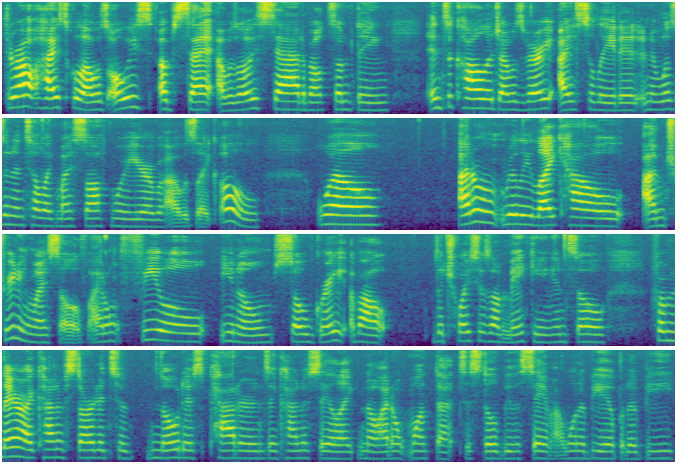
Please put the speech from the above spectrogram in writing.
Throughout high school, I was always upset. I was always sad about something. Into college, I was very isolated, and it wasn't until like my sophomore year where I was like, "Oh, well, I don't really like how I'm treating myself. I don't feel, you know, so great about the choices I'm making. And so from there, I kind of started to notice patterns and kind of say, like, no, I don't want that to still be the same. I want to be able to be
